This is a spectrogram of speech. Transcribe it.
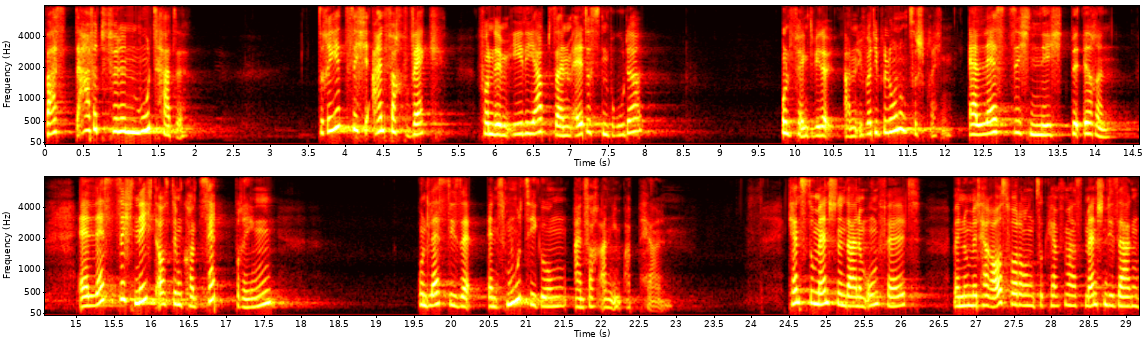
was David für einen Mut hatte dreht sich einfach weg von dem Eliab, seinem ältesten Bruder, und fängt wieder an, über die Belohnung zu sprechen. Er lässt sich nicht beirren. Er lässt sich nicht aus dem Konzept bringen und lässt diese Entmutigung einfach an ihm abperlen. Kennst du Menschen in deinem Umfeld, wenn du mit Herausforderungen zu kämpfen hast, Menschen, die sagen,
